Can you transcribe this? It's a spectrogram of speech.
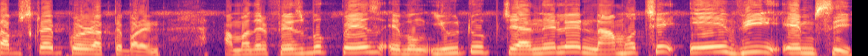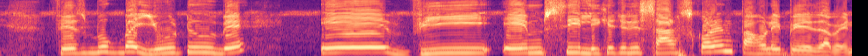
সাবস্ক্রাইব করে রাখতে পারেন। আমাদের ফেসবুক পেজ এবং ইউটিউব চ্যানেলের নাম হচ্ছে এ ভি এমসি ফেসবুক বা ইউটিউবে এ ভি এম সি লিখে যদি সার্চ করেন, তাহলেই পেয়ে যাবেন।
